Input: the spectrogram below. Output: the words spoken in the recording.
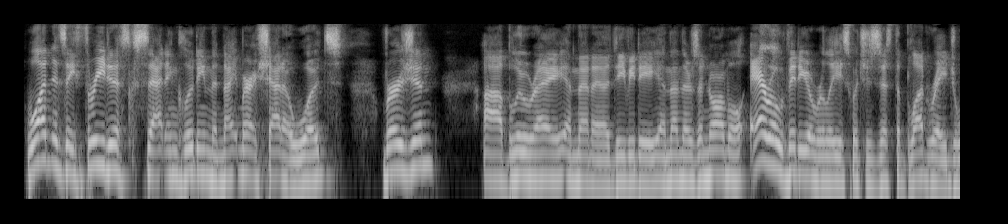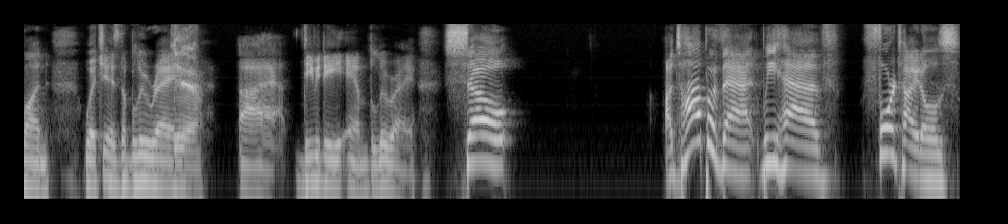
One is a three-disc set, including the Nightmare at Shadow Woods version, uh, Blu-ray, and then a DVD. And then there's a normal Arrow Video release, which is just the Blood Rage one, which is the Blu-ray, Yeah. uh, DVD, and Blu-ray. So on top of that, we have four titles,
